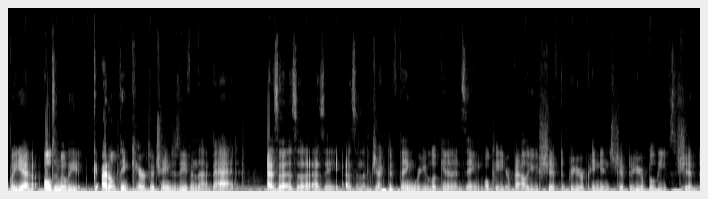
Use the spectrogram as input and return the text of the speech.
but yeah, ultimately, I don't think character change is even that bad as a as a as a as an objective thing where you're looking at it and saying, okay, your values shift or your opinions shift or your beliefs shift.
